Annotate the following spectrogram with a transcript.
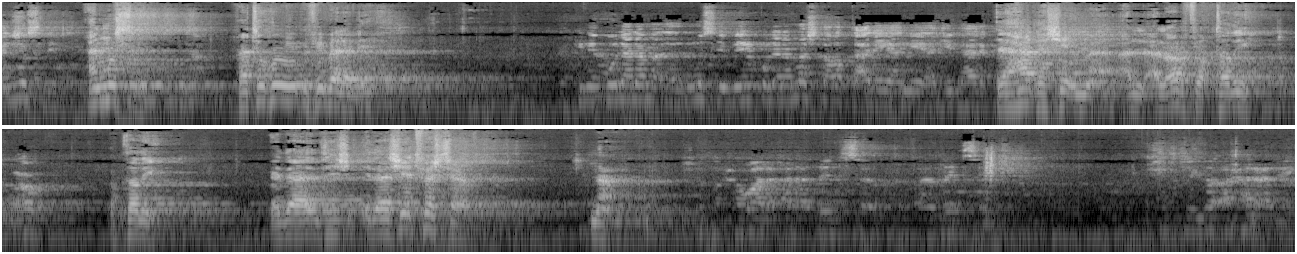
المسلم. المسلم. فتكون في بلده. لكن يقول أنا المسلم يقول أنا ما اشترطت عليه أني اجيبها لك لا هذا شيء العرف يقتضيه. العرف. يقتضيه. إذا إذا شئت فاشتغل. نعم. الحوالة على دين السلف على دين السلف إذا أحال عليك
